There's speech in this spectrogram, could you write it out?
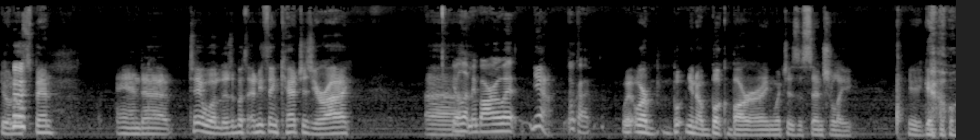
do a little spin. And uh, tell you what, Elizabeth, anything catches your eye? Uh, You'll let me borrow it? yeah. Okay. Or, you know, book borrowing, which is essentially. Here you go.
